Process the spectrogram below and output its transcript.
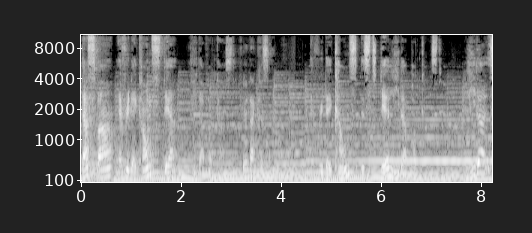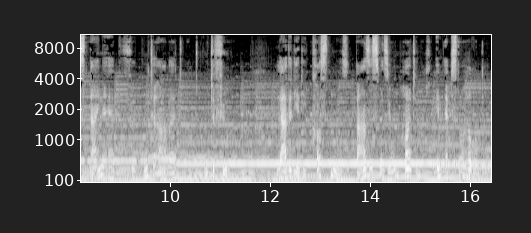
Das war Everyday Counts, der Leader Podcast. Vielen Dank, Christian. Everyday Counts ist der Leader Podcast. Leader ist deine App für gute Arbeit und gute Führung. Lade dir die kostenlose Basisversion heute noch im App Store herunter.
